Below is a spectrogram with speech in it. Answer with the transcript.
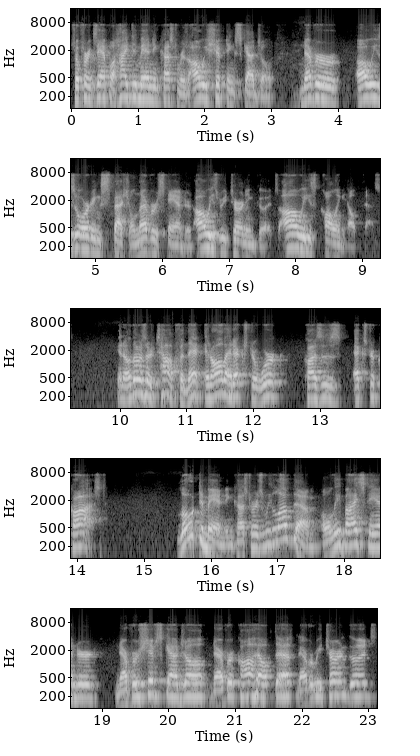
So for example, high demanding customers, always shifting schedule, never always ordering special, never standard, always returning goods, always calling help desk. You know, those are tough and that and all that extra work causes extra cost. Low demanding customers, we love them. Only buy standard, never shift schedule, never call help desk, never return goods.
